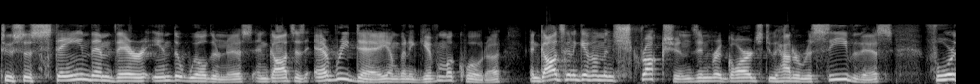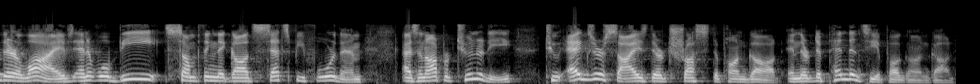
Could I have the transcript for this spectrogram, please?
to sustain them there in the wilderness. And God says, every day I'm going to give them a quota, and God's going to give them instructions in regards to how to receive this for their lives, and it will be something that God sets before them as an opportunity to exercise their trust upon God and their dependency upon God,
